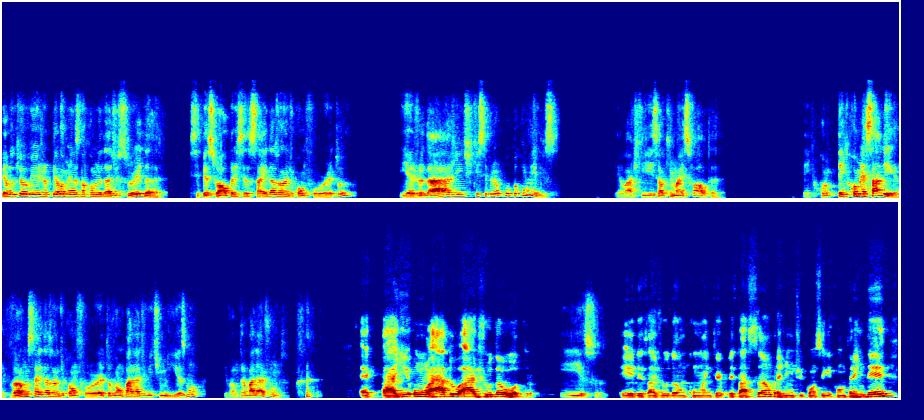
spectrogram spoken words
Pelo que eu vejo, pelo menos na comunidade surda, esse pessoal precisa sair da zona de conforto e ajudar a gente que se preocupa com eles. Eu acho que isso é o que mais falta. Tem que, tem que começar ali. Vamos sair da zona de conforto, vamos parar de vitimismo e vamos trabalhar junto. é, aí um lado ajuda o outro. Isso. Eles ajudam com a interpretação para a gente conseguir compreender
